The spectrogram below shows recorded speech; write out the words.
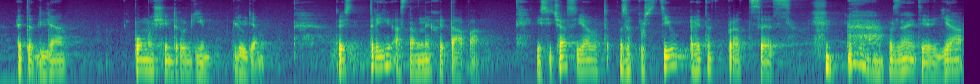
– это для помощи другим людям. То есть три основных этапа. И сейчас я вот запустил этот процесс. Вы знаете, я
